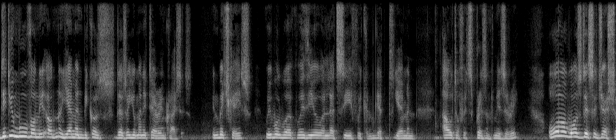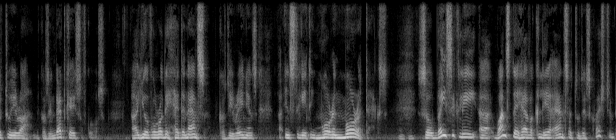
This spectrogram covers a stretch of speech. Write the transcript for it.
did you move on, on Yemen because there's a humanitarian crisis? In which case we will work with you and let's see if we can get Yemen out of its present misery? Or was this a gesture to Iran? Because in that case, of course, uh, you have already had an answer because the Iranians are instigating more and more attacks. Mm-hmm. So basically, uh, once they have a clear answer to this question,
